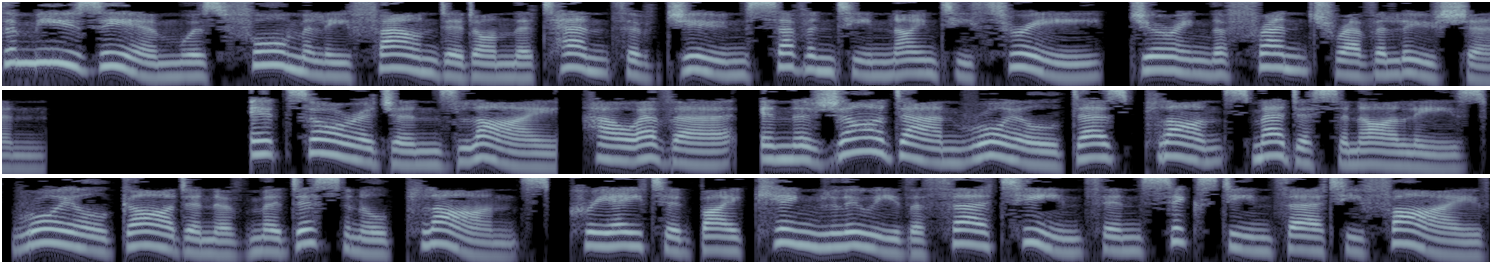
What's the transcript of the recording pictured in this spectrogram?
The museum was formally founded on 10 June 1793, during the French Revolution. Its origins lie, however, in the Jardin Royal des Plantes Medicinales Royal Garden of Medicinal Plants created by King Louis XIII in 1635,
